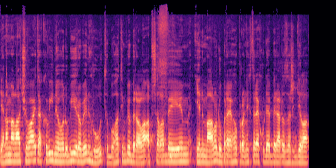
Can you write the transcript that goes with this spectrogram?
Jana Maláčová je takový novodobý Robin Hood, bohatým by brala a přela by jim jen málo dobrého, pro některé chudé by ráda zařídila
